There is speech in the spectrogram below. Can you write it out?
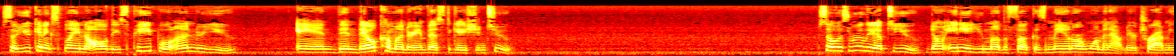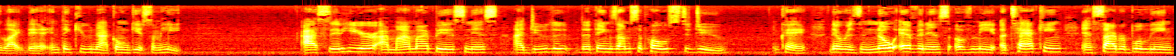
So you can explain to all these people under you, and then they'll come under investigation too. So it's really up to you. Don't any of you motherfuckers, man or woman out there, try me like that and think you're not going to get some heat. I sit here, I mind my business, I do the, the things I'm supposed to do. Okay, there is no evidence of me attacking and cyberbullying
